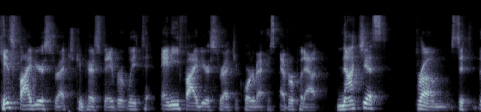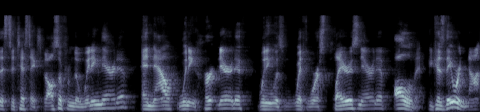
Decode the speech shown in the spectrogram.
His five year stretch compares favorably to any five year stretch a quarterback has ever put out, not just from st- the statistics, but also from the winning narrative and now winning hurt narrative, winning with, with worse players narrative, all of it, because they were not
